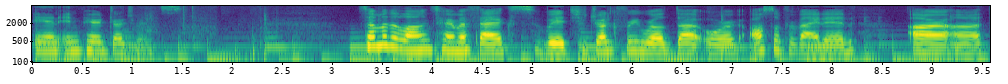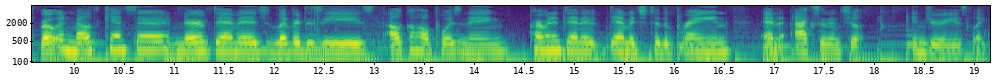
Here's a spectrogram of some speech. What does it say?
and impaired judgments. Some of the long term effects, which drugfreeworld.org also provided, are uh, throat and mouth cancer, nerve damage, liver disease, alcohol poisoning, permanent dana- damage to the brain, and accidental injuries like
